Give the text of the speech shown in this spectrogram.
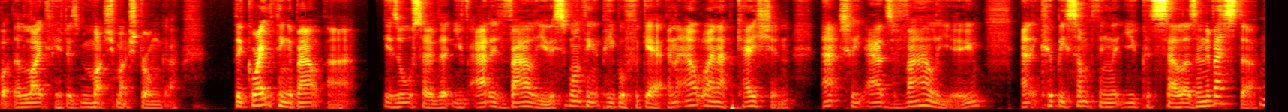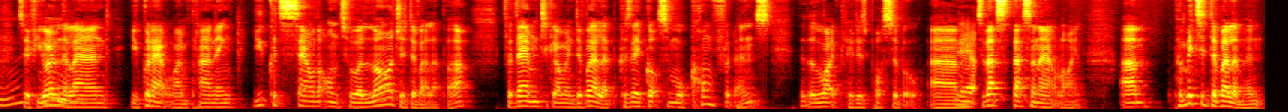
but the likelihood is much much stronger. The great thing about that is also that you've added value. This is one thing that people forget. An outline application actually adds value and it could be something that you could sell as an investor. So if you own the land, you've got outline planning, you could sell that onto a larger developer for them to go and develop because they've got some more confidence that the likelihood is possible. Um, Yeah. So that's that's an outline. Um, permitted development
